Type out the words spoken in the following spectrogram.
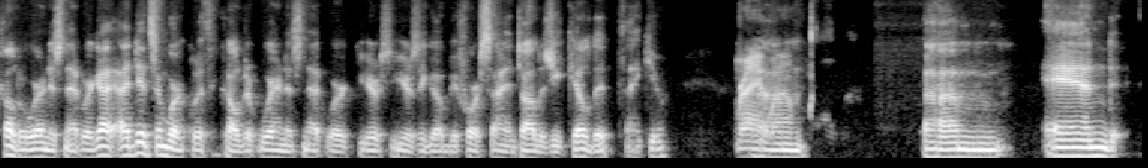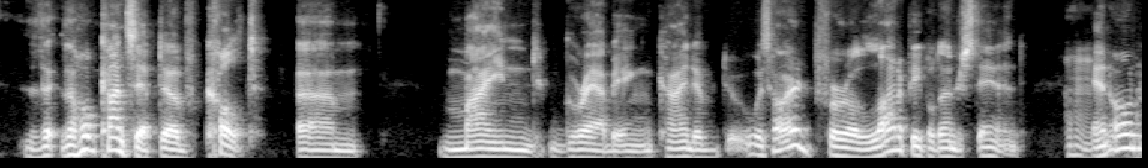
Cult Awareness Network. I, I did some work with the Cult Awareness Network years years ago before Scientology killed it. Thank you. Right. wow. Um, um, and the the whole concept of cult um, mind grabbing kind of was hard for a lot of people to understand. Mhm. And only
